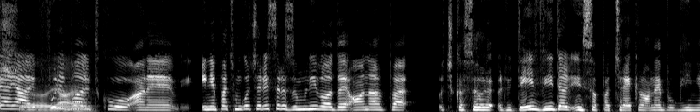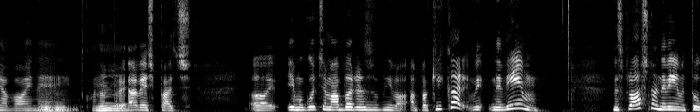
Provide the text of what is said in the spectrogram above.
ja, ja, eh, ful je ja, ja. bolj tako, a ne. In je pač mogoče res razumljivo, da je ona pa. Ko so ljudje videli in so pač rekli, ona je boginja vojne mm -hmm. in tako naprej. A veš pač, uh, je mogoče malo bolj razumljivo. Ampak ikar, ne vem, nasplošno ne vem, to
